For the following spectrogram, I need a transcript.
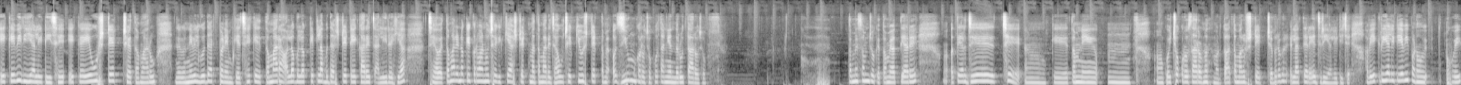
એક એવી રિયાલિટી છે, એક એવું સ્ટેટ છે તમારું. નેવિલ ગોદાર્ટ પણ એમ કહે છે કે તમારા અલગ અલગ કેટલા બધા સ્ટેટ એકારે ચાલી રહ્યા છે. હવે તમારે નક્કી કરવાનું છે કે કયા સ્ટેટમાં તમારે જવું છે, કયું સ્ટેટ તમે અઝ્યુમ કરો છો, પોતાની અંદર ઉતારો છો. તમે સમજો કે તમે અત્યારે અત્યારે જે છે કે તમને કોઈ છોકરો સારો નથી મળતો, આ તમારું સ્ટેટ છે, બરાબર? એટલે અત્યારે એ જ રિયાલિટી છે. હવે એક રિયાલિટી એવી પણ હોય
